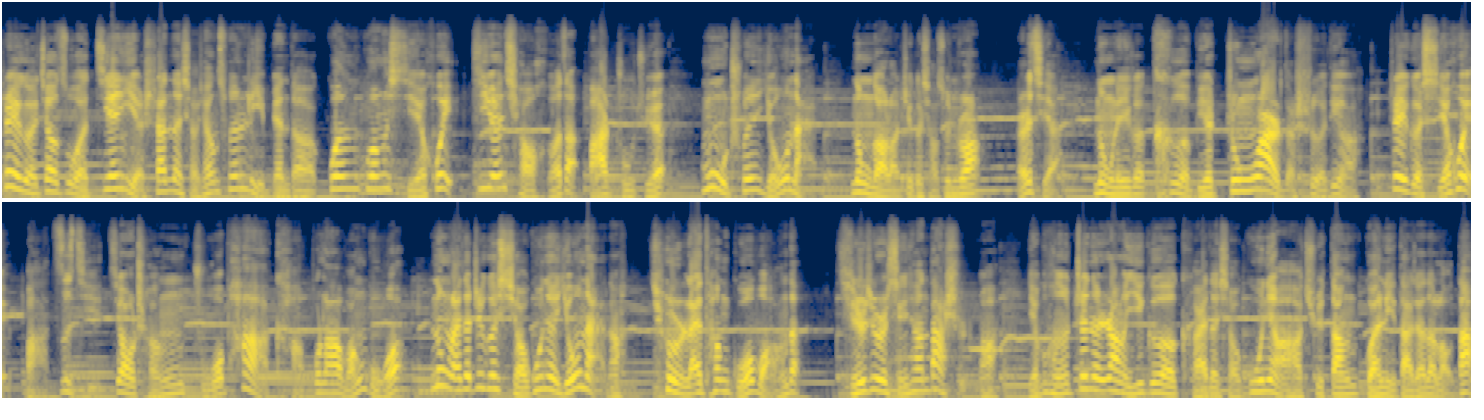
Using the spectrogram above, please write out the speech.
这个叫做尖野山的小乡村里边的观光协会，机缘巧合的把主角暮春有乃弄到了这个小村庄。而且弄了一个特别中二的设定啊！这个协会把自己叫成卓帕卡布拉王国，弄来的这个小姑娘有奶呢，就是来当国王的，其实就是形象大使嘛，也不可能真的让一个可爱的小姑娘啊去当管理大家的老大，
